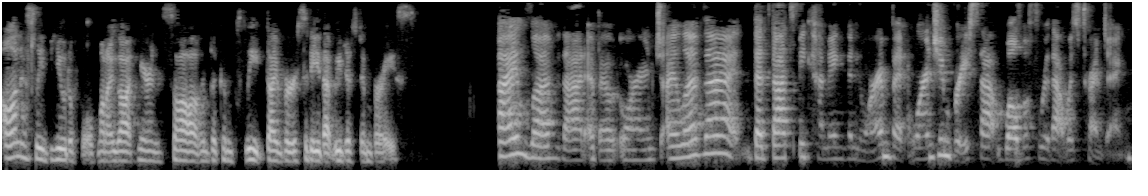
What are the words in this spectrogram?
honestly beautiful when I got here and saw the complete diversity that we just embrace. I love that about Orange. I love that that that's becoming the norm, but Orange embraced that well before that was trending.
